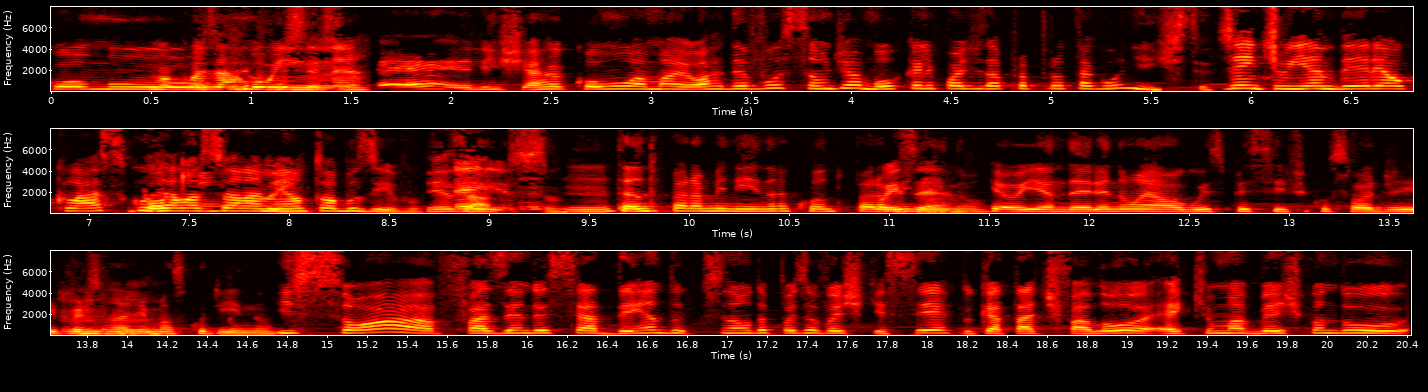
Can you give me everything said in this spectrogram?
como Uma coisa ruim, né? É, ele enxerga como a maior devoção de amor que ele pode dar pra protagonista. Gente, o Yandere é o clássico Um relacionamento abusivo. Exato. É isso. Hum, tanto para a menina quanto para Pois o é. menino. Porque o Yandere não é algo específico só de personagem Uhum. masculino. E só fazendo esse adendo, senão depois eu vou esquecer do que a Tati falou, é que uma vez quando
